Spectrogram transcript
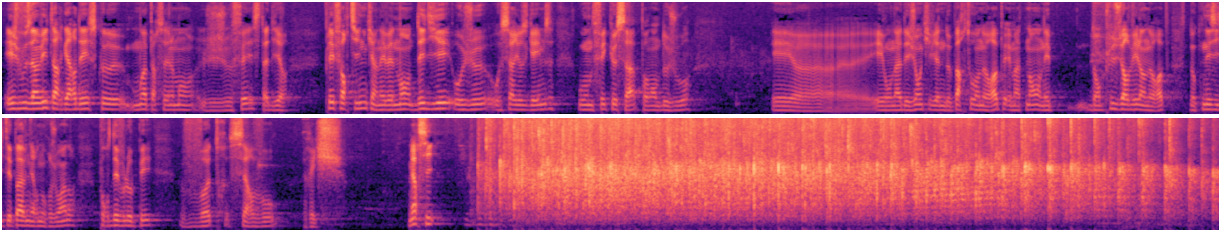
Et je vous invite à regarder ce que moi, personnellement, je fais, c'est-à-dire Play 14, qui est un événement dédié aux jeux, aux Serious Games, où on ne fait que ça pendant deux jours. Euh, et, on a des gens qui viennent de partout en Europe, et maintenant on est dans plusieurs villes en Europe. Donc n'hésitez pas à venir nous rejoindre pour développer votre cerveau riche. Merci.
